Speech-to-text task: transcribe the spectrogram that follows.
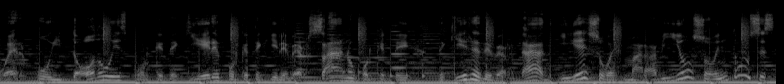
cuerpo y todo es porque te quiere, porque te quiere ver sano, porque te, te quiere de verdad. Y eso es maravilloso. Entonces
